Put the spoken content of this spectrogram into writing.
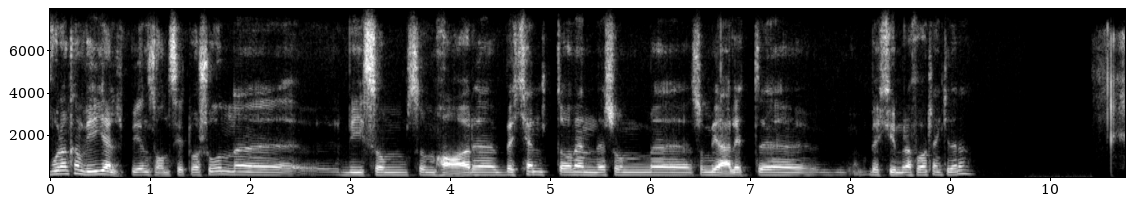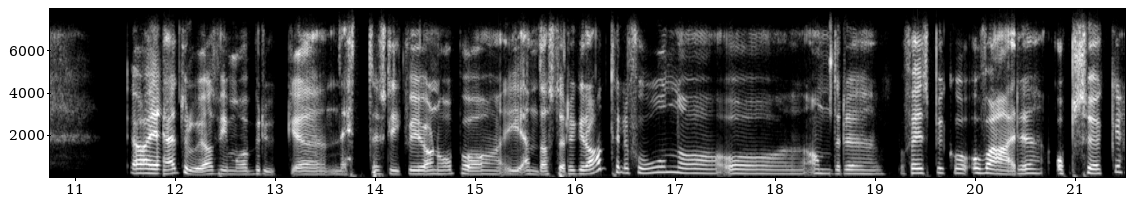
Hvordan kan vi hjelpe i en sånn situasjon, eh, vi som, som har eh, bekjente og venner som, eh, som vi er litt bekymra for, tenker dere? Ja, jeg tror jo at vi må bruke nettet slik vi gjør nå på, i enda større grad. Telefon og, og andre på Facebook. Og, og være, oppsøke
